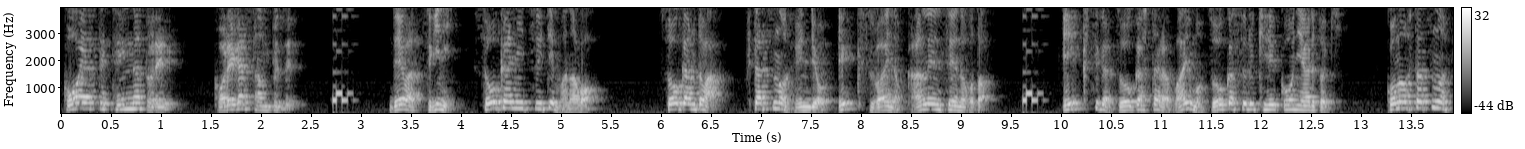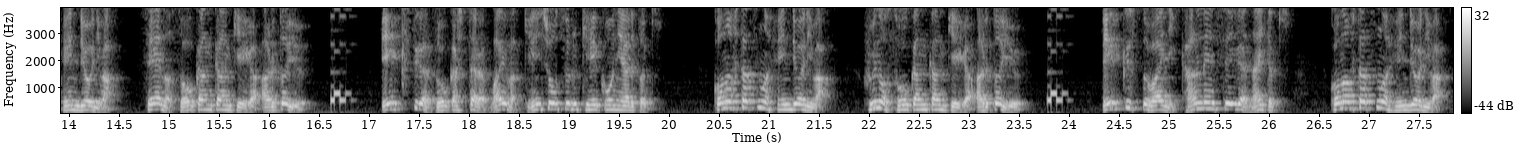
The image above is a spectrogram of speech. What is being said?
こうやって点が取れる。これが散布図。では次に相関について学ぼう。相関とは2つの変量 x、y の関連性のこと。x が増加したら y も増加する傾向にあるとき、この2つの変量には正の相関関係があるという。x が増加したら y は減少する傾向にあるとき、この2つの変量には負の相関関係があるという。x と y に関連性がないとき、この2つの変量には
